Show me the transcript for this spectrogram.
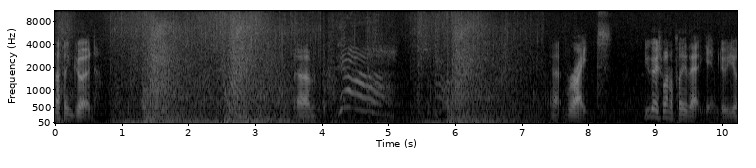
nothing good. Um. Uh, right. You guys want to play that game, do you?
